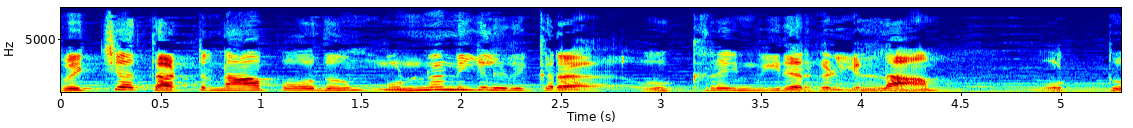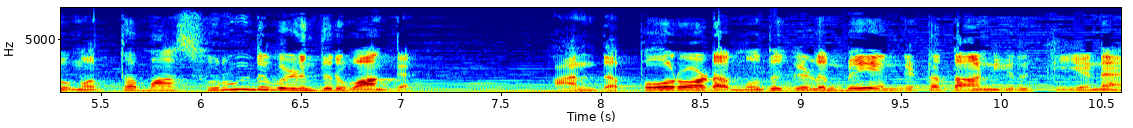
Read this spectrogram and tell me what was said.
ஸ்விட்ச தட்டுனா போதும் முன்னணியில் இருக்கிற உக்ரைன் வீரர்கள் எல்லாம் ஒட்டு மொத்தமா சுருண்டு விழுந்துருவாங்க. அந்த போரோட முதுகெலும்பே என்கிட்ட தான் இருக்கு என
